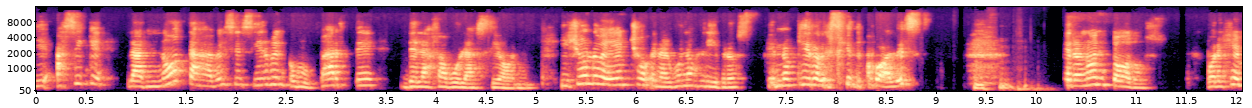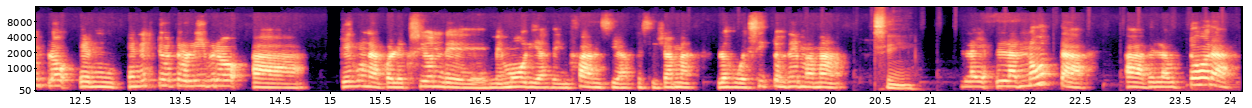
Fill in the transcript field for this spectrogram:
Y así que las notas a veces sirven como parte de la fabulación. Y yo lo he hecho en algunos libros, que no quiero decir cuáles, pero no en todos. Por ejemplo, en, en este otro libro, ah, que es una colección de memorias de infancia, que se llama Los huesitos de mamá, sí. la, la nota ah, de la autora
